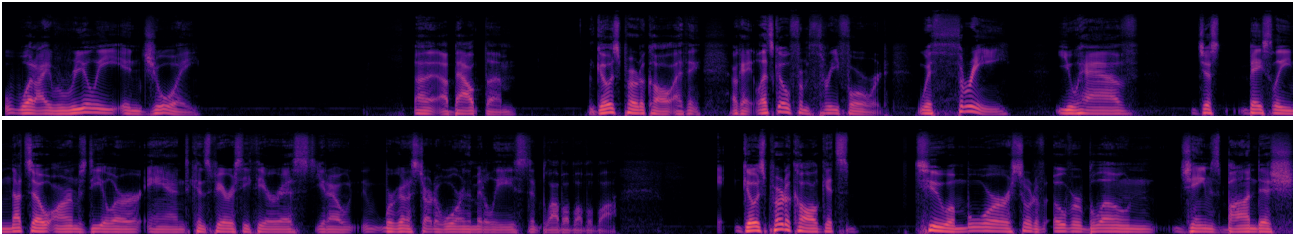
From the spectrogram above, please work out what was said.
what I really enjoy uh, about them. Ghost Protocol, I think. Okay, let's go from three forward. With three, you have just basically nutso arms dealer and conspiracy theorist. You know, we're going to start a war in the Middle East and blah blah blah blah blah. Ghost Protocol gets to a more sort of overblown James Bondish.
